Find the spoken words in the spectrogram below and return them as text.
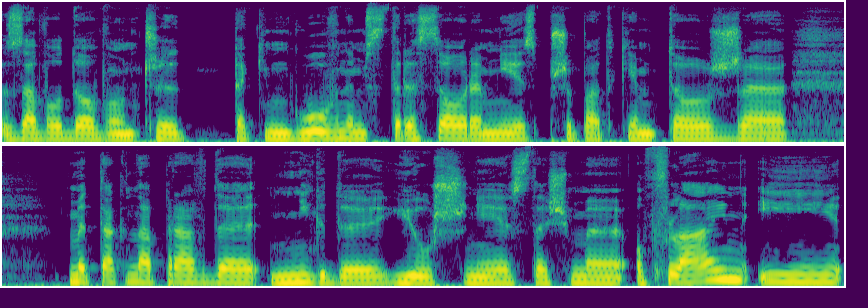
y, zawodową, czy takim głównym stresorem nie jest przypadkiem to, że my tak naprawdę nigdy już nie jesteśmy offline i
